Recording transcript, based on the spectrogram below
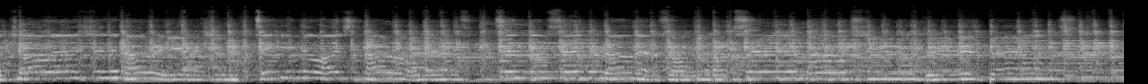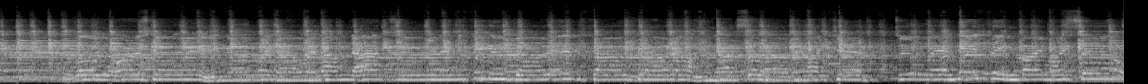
Call action and a reaction, taking our lives in our sitting around and about the same old stupid bands. The war is going on right now, and I'm not doing anything about it. Crowd, I'm not and I can't do anything by myself.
